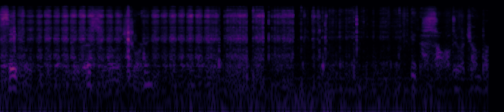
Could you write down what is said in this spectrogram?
Safely do this really shorty. So I'll do a jumper.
